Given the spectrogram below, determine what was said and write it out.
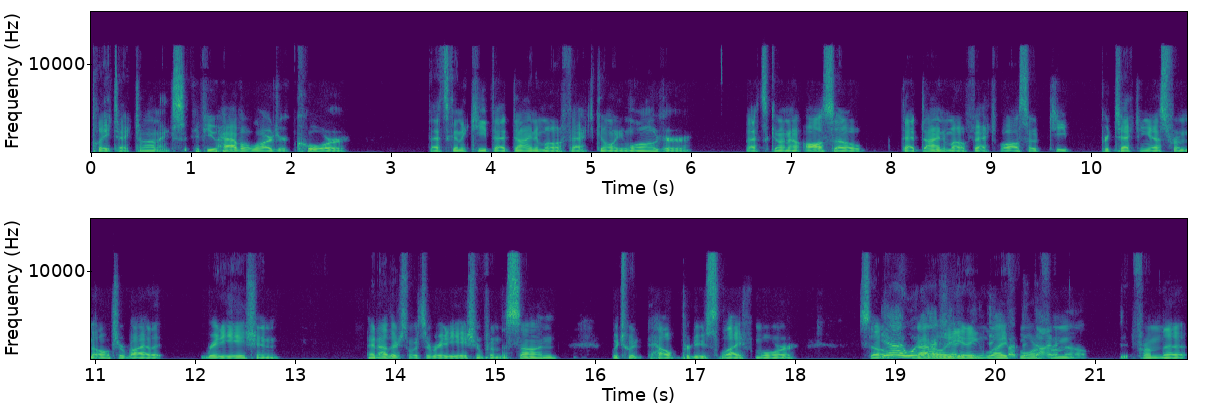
plate tectonics. If you have a larger core, that's going to keep that dynamo effect going longer. That's going to also that dynamo effect will also keep protecting us from the ultraviolet radiation and other sorts of radiation from the sun, which would help produce life more. So yeah, not only getting life more from from the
